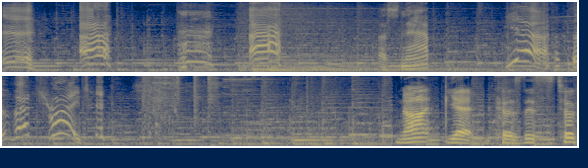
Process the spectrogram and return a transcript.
Uh, a. Mm, a. A snap? Yeah, that's right. Not yet, because this took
